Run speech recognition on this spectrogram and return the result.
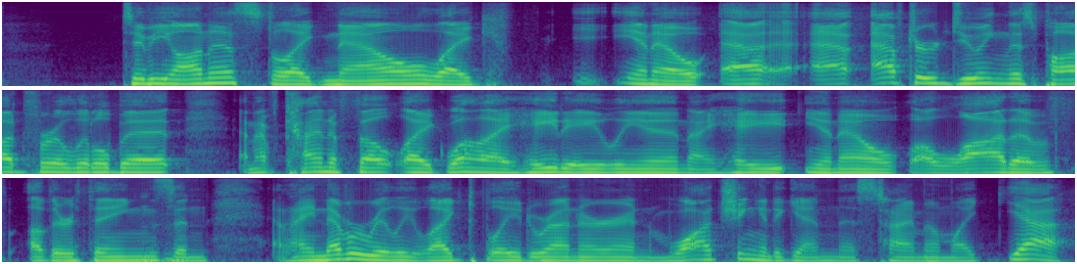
to be honest, like now, like y- you know, a- a- after doing this pod for a little bit, and I've kind of felt like, well, I hate Alien, I hate you know a lot of other things, mm-hmm. and and I never really liked Blade Runner, and watching it again this time, I'm like, yeah,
